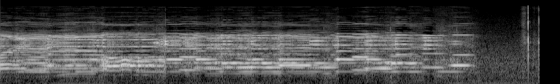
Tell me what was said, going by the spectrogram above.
time.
